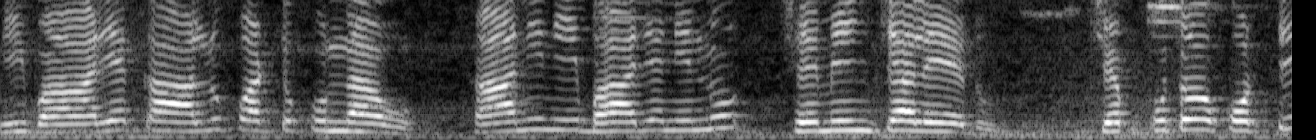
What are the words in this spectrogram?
నీ భార్య కాళ్ళు పట్టుకున్నావు. కానీ నీ భార్య నిన్ను క్షమించలేదు. చెప్పుతో కొట్టి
